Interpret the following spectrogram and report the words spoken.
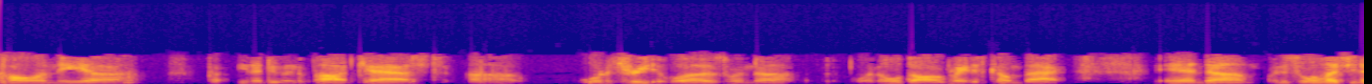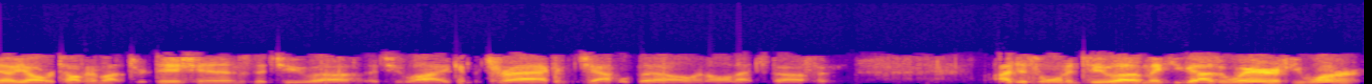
calling the uh, you know doing the podcast. Uh, what a treat it was when uh, when Old Dog made his comeback. And um, I just want to let you know, y'all were talking about traditions that you uh, that you like, and the track, and the chapel bell, and all that stuff. And I just wanted to uh, make you guys aware, if you weren't,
